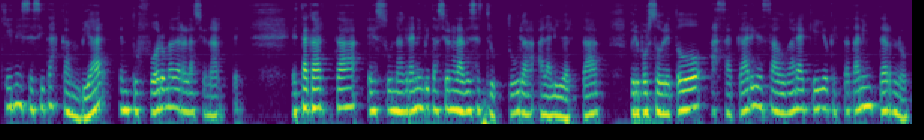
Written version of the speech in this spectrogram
qué necesitas cambiar en tu forma de relacionarte. Esta carta es una gran invitación a la desestructura, a la libertad, pero por sobre todo a sacar y desahogar aquello que está tan interno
